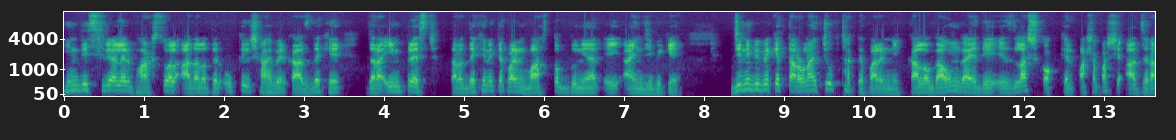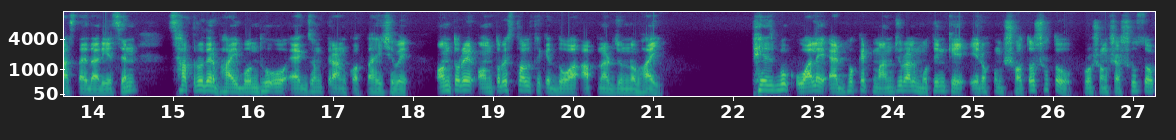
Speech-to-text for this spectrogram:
হিন্দি সিরিয়ালের ভার্চুয়াল আদালতের উকিল সাহেবের কাজ দেখে যারা ইমপ্রেসড তারা দেখে নিতে পারেন বাস্তব দুনিয়ার এই আইনজীবীকে। যিনি বিবেকের তাড়নায় চুপ থাকতে পারেননি, কালো গাউন গায়ে দিয়ে এজলাস কক্ষের পাশাপাশি আজ রাস্তায় দাঁড়িয়েছেন ছাত্রদের ভাই বন্ধু ও একজন ত্রাণকর্তা হিসেবে। অন্তরের অন্তরস্থল থেকে দোয়া আপনার জন্য ভাই। ফেসবুক ওয়ালে অ্যাডভোকেট মানজুর আল মতিনকে এরকম শত শত প্রশংসা সূচক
